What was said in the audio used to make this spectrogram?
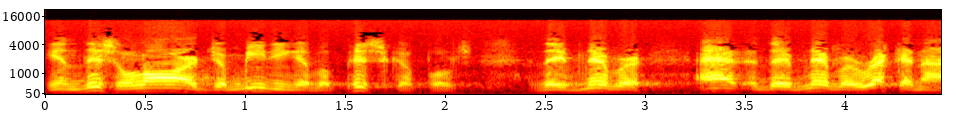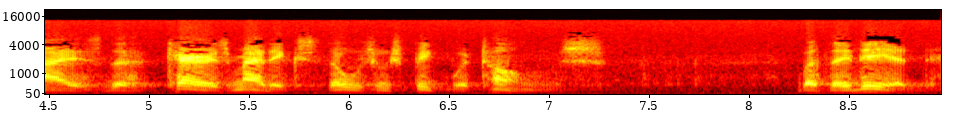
in this large a meeting of Episcopals, they've never, they've never recognized the charismatics, those who speak with tongues. But they did.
